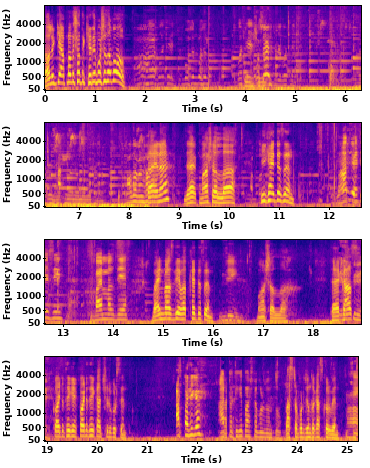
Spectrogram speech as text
তাহলে কি আপনাদের সাথে খেতে বসে যাব? তাই না? যাক মাশাল্লাহ কি খাইতেছেন? ভাত খাইতেছি বাইম মাছ দিয়ে। বাইন মাছ দিয়ে ভাত খাইতেছেন? জি। মাশাল্লাহ তাই কাজ কয়টা থেকে কয়টা থেকে কাজ শুরু করছেন? আটটা থেকে? আটটা থেকে পাঁচটা পর্যন্ত। পাঁচটা পর্যন্ত কাজ করবেন? জি।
